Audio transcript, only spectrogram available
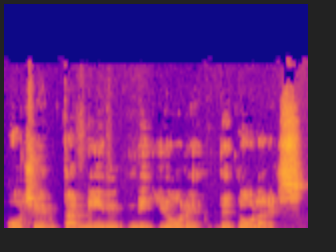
80 mil millones de dólares.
